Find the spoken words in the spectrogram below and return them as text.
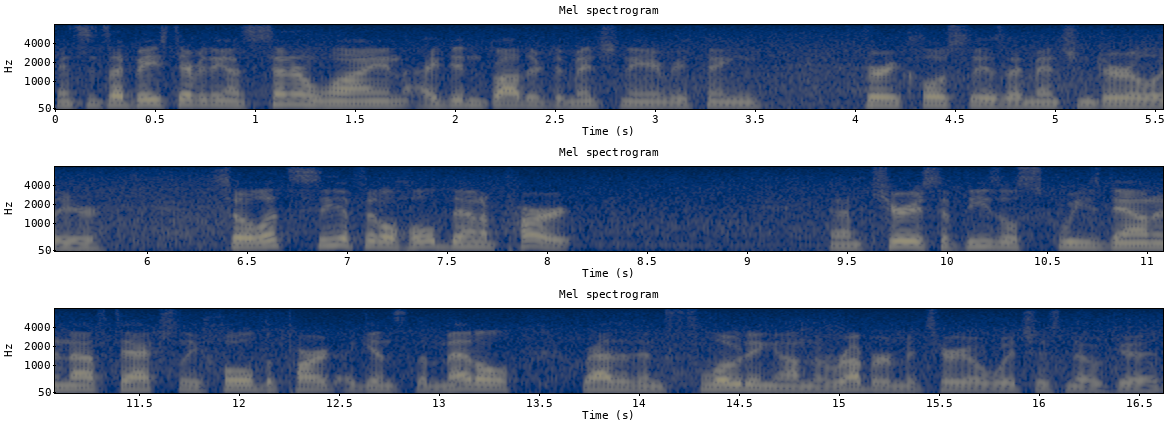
And since I based everything on center line, I didn't bother dimensioning everything very closely as I mentioned earlier. So let's see if it'll hold down a part. And I'm curious if these will squeeze down enough to actually hold the part against the metal rather than floating on the rubber material, which is no good.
